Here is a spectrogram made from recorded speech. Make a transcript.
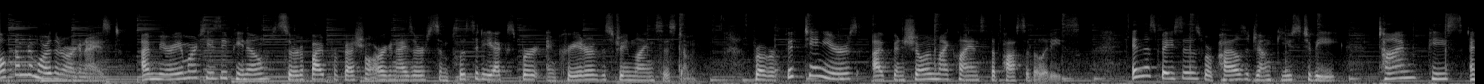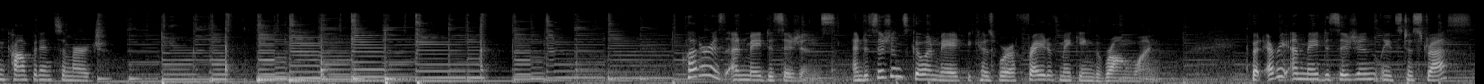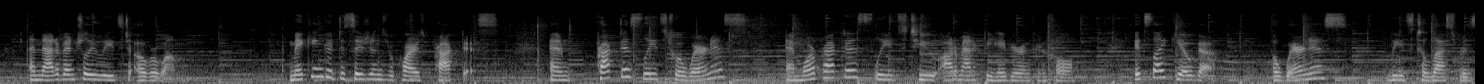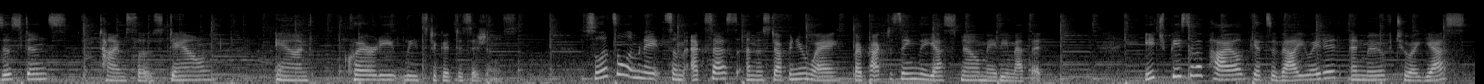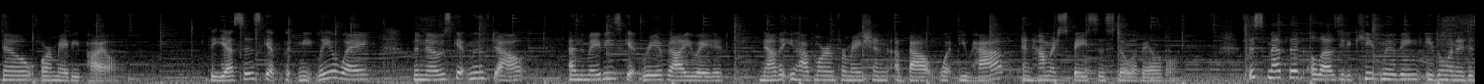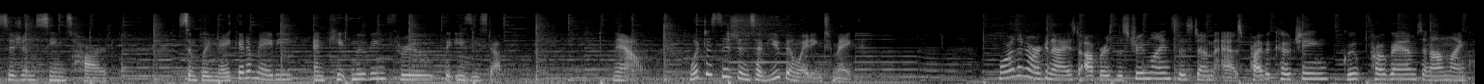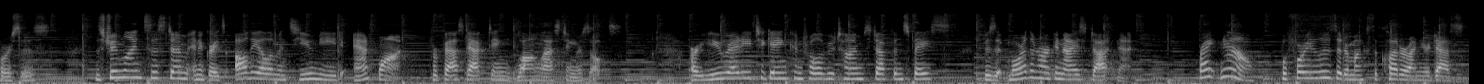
Welcome to More Than Organized. I'm Miriam Ortiz-Pino, Certified Professional Organizer, Simplicity Expert, and creator of the Streamline System. For over 15 years, I've been showing my clients the possibilities. In the spaces where piles of junk used to be, time, peace, and confidence emerge. Clutter is unmade decisions, and decisions go unmade because we're afraid of making the wrong one. But every unmade decision leads to stress, and that eventually leads to overwhelm. Making good decisions requires practice, and practice leads to awareness, and more practice leads to automatic behavior and control. It's like yoga. Awareness leads to less resistance, time slows down, and clarity leads to good decisions. So let's eliminate some excess and the stuff in your way by practicing the yes, no, maybe method. Each piece of a pile gets evaluated and moved to a yes, no, or maybe pile. The yeses get put neatly away, the nos get moved out, and the maybes get reevaluated now that you have more information about what you have and how much space is still available. This method allows you to keep moving even when a decision seems hard. Simply make it a maybe and keep moving through the easy stuff. Now, what decisions have you been waiting to make? More Than Organized offers the Streamline system as private coaching, group programs, and online courses. The Streamline system integrates all the elements you need and want for fast-acting, long-lasting results. Are you ready to gain control of your time, stuff, and space? Visit morethanorganized.net right now before you lose it amongst the clutter on your desk.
